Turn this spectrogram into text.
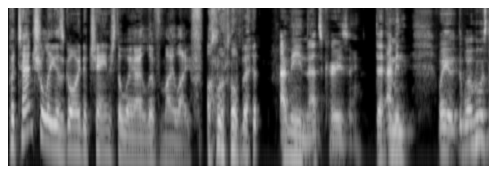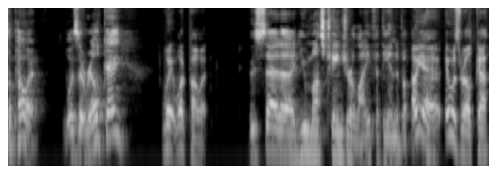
potentially is going to change the way I live my life a little bit. I mean, that's crazy. That I mean, wait, well, who was the poet? Was it Rilke? Wait, what poet? Who said uh, you must change your life at the end of a? Oh yeah, it was Rilke.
